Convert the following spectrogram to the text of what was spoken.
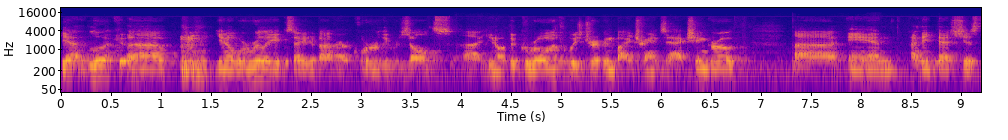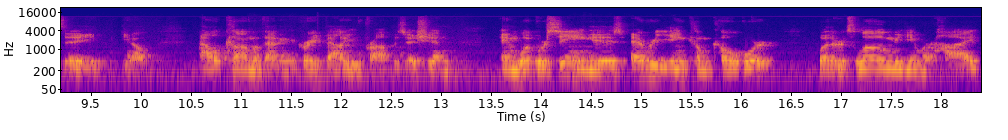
Yeah, look, uh, you know, we're really excited about our quarterly results. Uh, you know, the growth was driven by transaction growth. Uh, and I think that's just a, you know, outcome of having a great value proposition. And what we're seeing is every income cohort, whether it's low, medium, or high,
